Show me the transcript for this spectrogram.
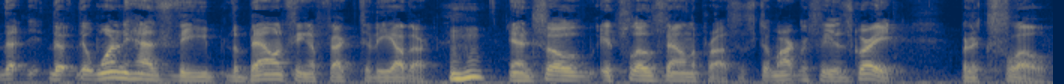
the, the, the one has the, the balancing effect to the other. Mm-hmm. And so it slows down the process. Democracy is great, but it's slow.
